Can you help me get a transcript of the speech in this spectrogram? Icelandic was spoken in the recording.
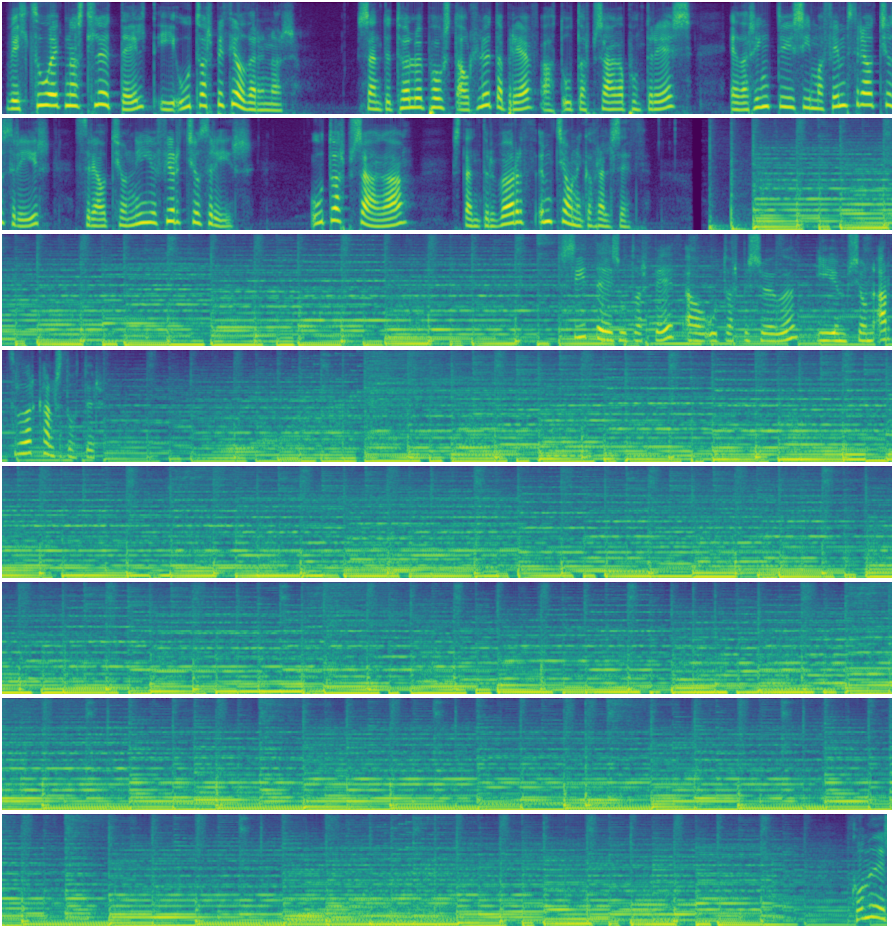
Vilt þú egnast hlutdeild í útvarpi þjóðarinnar? Sendu tölvupóst á hlutabref at útvarpsaga.is eða ringdu í síma 533 3943. Útvarpsaga stendur vörð um tjáningafrelsið. Sýtiðis útvarpið á útvarpisögu í umsjón Arnþróðar Karlsdóttur.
